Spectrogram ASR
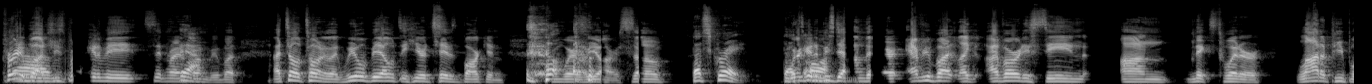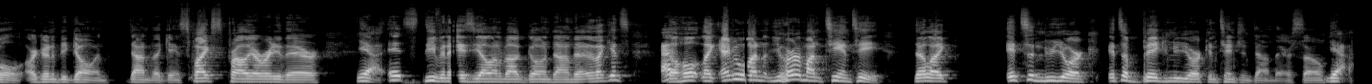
Pretty Um, much he's probably gonna be sitting right in front of me. But I told Tony like we will be able to hear Thibs barking from where we are. So That's great. That's we're gonna awesome. be down there. Everybody, like I've already seen on Knicks Twitter, a lot of people are gonna be going down to that game. Spike's probably already there. Yeah, it's Stephen A's yelling about going down there. Like it's I- the whole like everyone. You heard him on TNT. They're like, it's a New York. It's a big New York contingent down there. So yeah.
